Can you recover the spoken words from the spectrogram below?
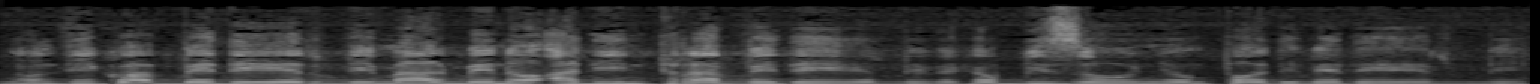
non dico a vedervi, ma almeno ad intravedervi, perché ho bisogno un po' di vedervi.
